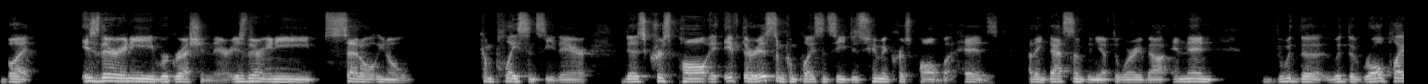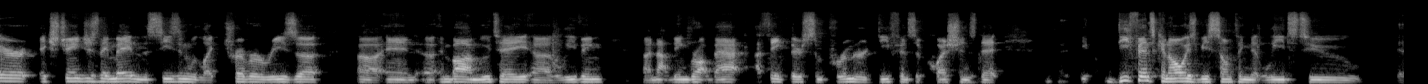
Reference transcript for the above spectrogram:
But is there any regression there? Is there any settle you know complacency there? Does chris paul if there is some complacency does him and chris paul butt heads? I think that's something you have to worry about. And then with the with the role player exchanges they made in the season with like trevor ariza uh, and uh, Mba Mute uh, leaving uh, not being brought back i think there's some perimeter defensive questions that defense can always be something that leads to uh,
